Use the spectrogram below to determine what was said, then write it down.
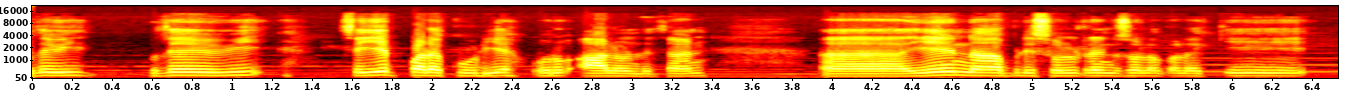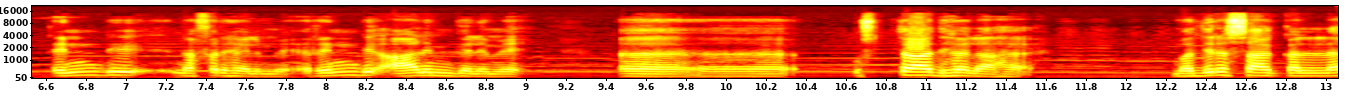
உதவி உதவி செய்யப்படக்கூடிய ஒரு ஆள் ஒன்று தான் ஏன் நான் அப்படி சொல்கிறேன்னு சொல்லக்கொலைக்கு ரெண்டு நபர்களுமே ரெண்டு ஆளும்களுமே உஸ்தாதுகளாக மதிரசாக்களில்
